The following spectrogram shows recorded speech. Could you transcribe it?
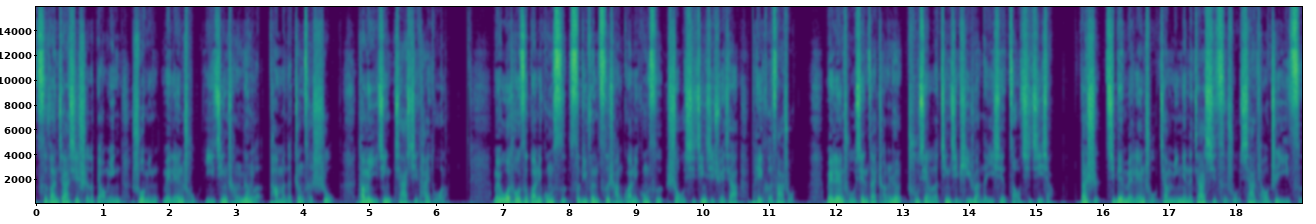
此番加息使得表明，说明美联储已经承认了他们的政策失误，他们已经加息太多了。美国投资管理公司斯蒂芬资产管理公司首席经济学家佩格萨说，美联储现在承认出现了经济疲软的一些早期迹象，但是即便美联储将明年的加息次数下调至一次，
